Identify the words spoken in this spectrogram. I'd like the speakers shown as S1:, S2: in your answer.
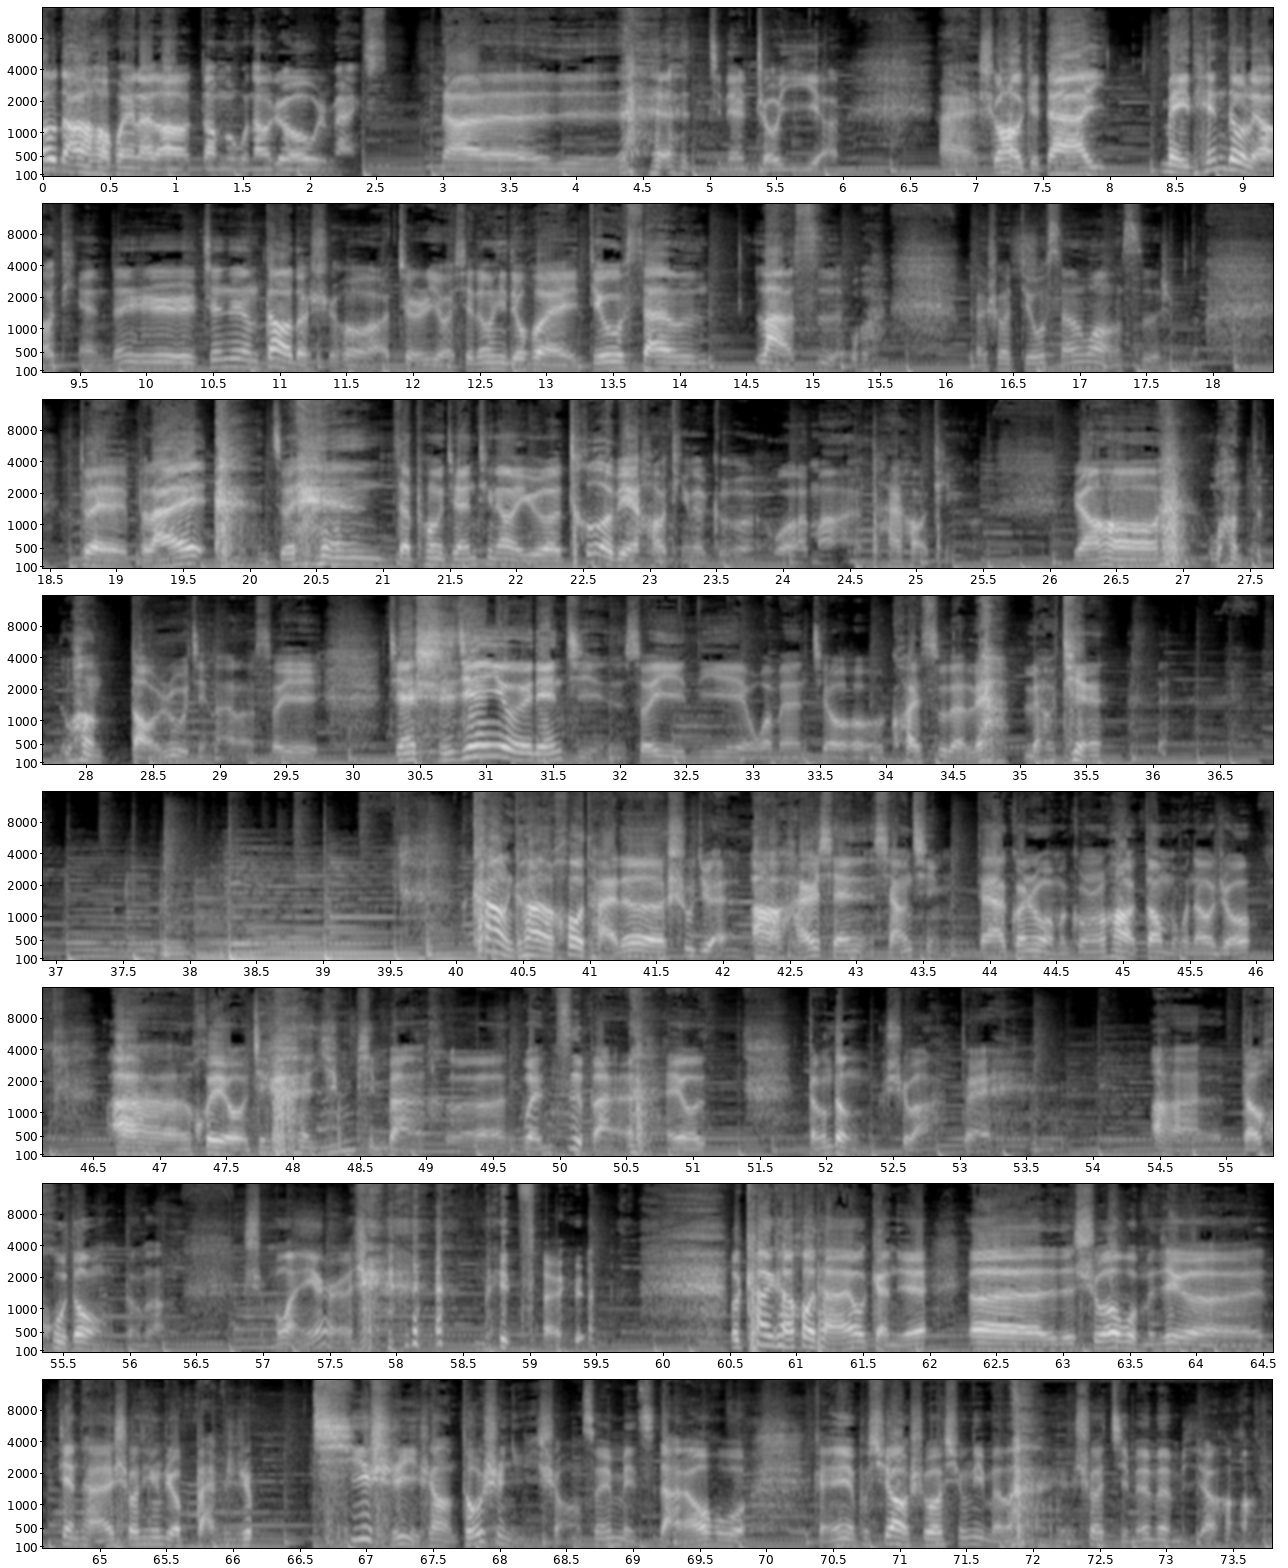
S1: Hello，大家好，欢迎来到《盗墓湖闹州》，我是 Max。那 今天周一啊，哎，说好给大家每天都聊天，但是真正到的时候啊，就是有些东西就会丢三落四，我我说丢三忘四什么的。对，本来昨天在朋友圈听到一个特别好听的歌，我妈太好听了，然后忘忘导入进来了，所以今天时间又有点紧，所以你我们就快速的聊聊天。看了看后台的数据啊，还是先想请大家关注我们公众号“盗墓魂闹州”。啊，会有这个音频版和文字版，还有等等，是吧？对，啊的互动等等，什么玩意儿啊？没词儿了。我看看后台，我感觉呃，说我们这个电台收听者百分之七十以上都是女生，所以每次打招呼，感觉也不需要说兄弟们了，说姐妹们比较好。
